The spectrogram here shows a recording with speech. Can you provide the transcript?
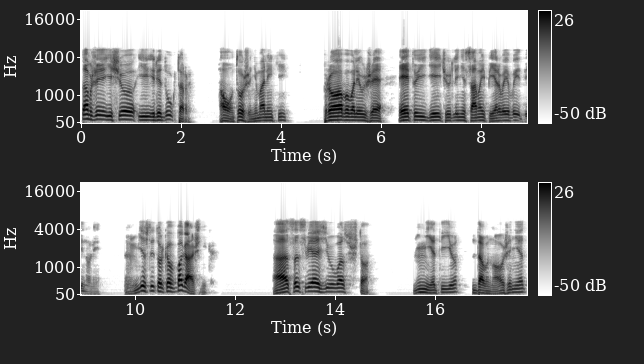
Там же еще и редуктор, а он тоже не маленький. Пробовали уже, эту идею чуть ли не самой первой выдвинули. Если только в багажник. А со связью у вас что? Нет ее, давно уже нет.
